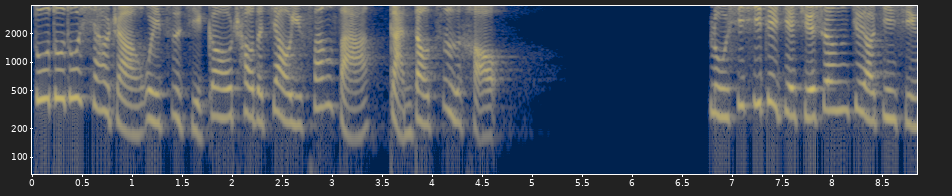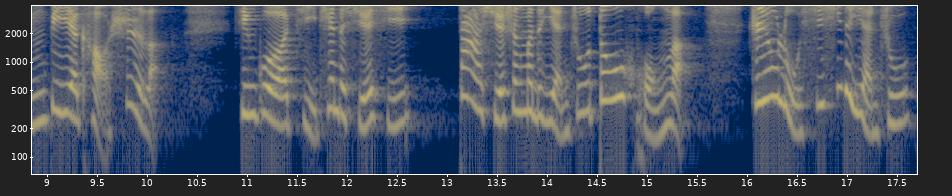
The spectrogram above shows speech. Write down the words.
嘟嘟嘟校长为自己高超的教育方法感到自豪。鲁西西这届学生就要进行毕业考试了。经过几天的学习，大学生们的眼珠都红了，只有鲁西西的眼珠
